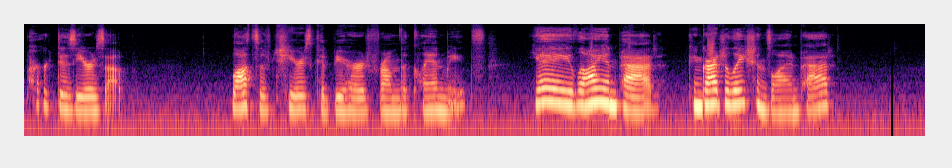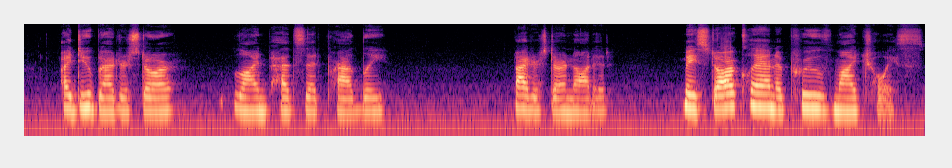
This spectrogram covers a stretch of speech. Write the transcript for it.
perked his ears up. Lots of cheers could be heard from the clanmates. Yay, Lion Pad! Congratulations, Lion Pad! I do, Badger Star, Lion Pad said proudly. Badger Star nodded. May Star Clan approve my choice.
